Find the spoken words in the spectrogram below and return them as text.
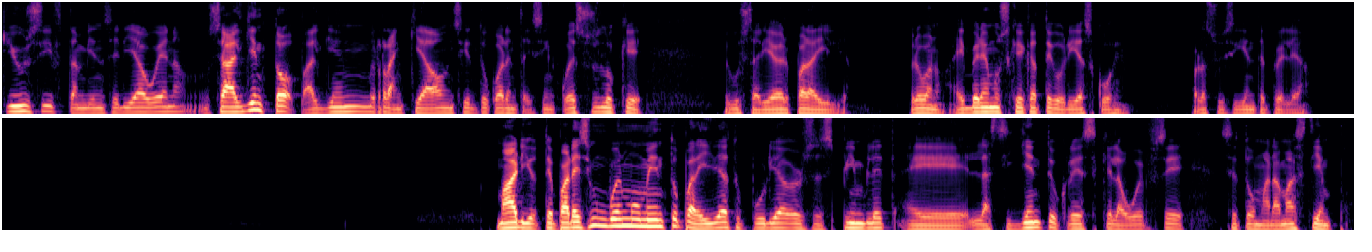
Yusuf también sería buena. O sea, alguien top, alguien rankeado en 145. Eso es lo que me gustaría ver para Ilya. Pero bueno, ahí veremos qué categoría escoge para su siguiente pelea. Mario, ¿te parece un buen momento para ir a Tupuria versus Pimblet eh, la siguiente o crees que la UFC se tomará más tiempo?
